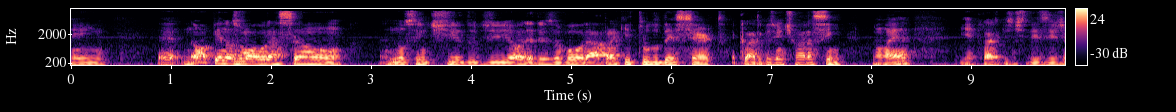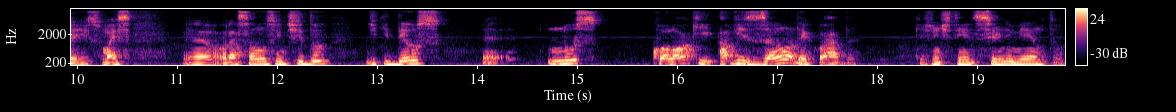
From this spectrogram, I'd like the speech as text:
em é, não apenas uma oração no sentido de, olha Deus, eu vou orar para que tudo dê certo. É claro que a gente ora assim, não é? E é claro que a gente deseja isso, mas é, oração no sentido de que Deus é, nos coloque a visão adequada, que a gente tenha discernimento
